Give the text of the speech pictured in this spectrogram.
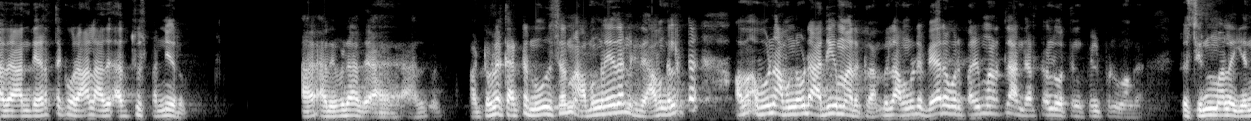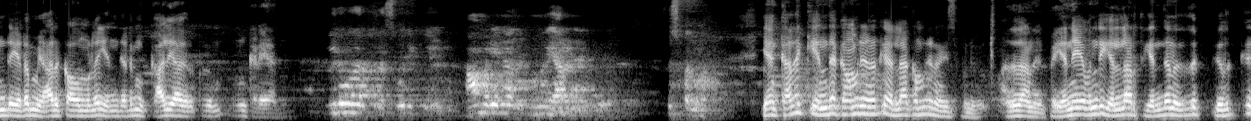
அது அந்த இடத்துக்கு ஒரு ஆள் அது அது சூஸ் பண்ணிடும் அது அதை விட அது அது மற்றவங்கள கரெக்டாக நூறு சதவீதம் அவங்களே தான் இருக்குது அவங்கள்ட்ட அவன் ஒன்று அவங்களோட அதிகமாக இருக்கலாம். இல்லை அவங்களோட வேற ஒரு பரிமாணத்தில் அந்த இடத்துல வந்து ஒருத்தங்க ஃபில் பண்ணுவாங்க. ஸோ சினிமாவில் எந்த இடம் யாருக்காகவும் இல்லை எந்த இடமும் காலியாக இருக்கிறதும் கிடையாது. என் கதைக்கு எந்த காமெடி இருக்கோ எல்லா காமெடியும் நான் யூஸ் பண்ணுவேன். அதுதானே. இப்போ என்னைய வந்து எல்லா இடத்துக்கு எந்த இது இருக்கு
